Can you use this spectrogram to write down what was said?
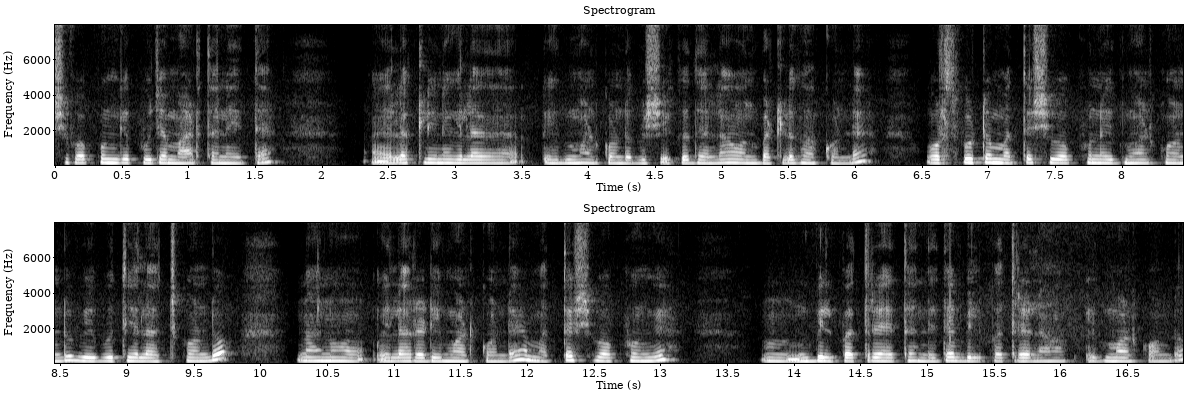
ಶಿವಪ್ಪನಿಗೆ ಪೂಜೆ ಮಾಡ್ತಾನೆ ಇದ್ದೆ. ಎಲ್ಲ ಕ್ಲೀನಾಗೆಲ್ಲ ಇದು ಮಾಡಿಕೊಂಡು ಅಭಿಷೇಕದೆಲ್ಲ ಒಂದು ಬಟ್ಲಿಗೆ ಹಾಕ್ಕೊಂಡೆ ಒರೆಸ್ಬಿಟ್ಟು ಮತ್ತೆ ಶಿವಪ್ಪನ ಇದು ಮಾಡಿಕೊಂಡು ವಿಭೂತಿ ಎಲ್ಲ ಹಚ್ಕೊಂಡು ನಾನು ಎಲ್ಲ ರೆಡಿ ಮಾಡಿಕೊಂಡೆ. ಮತ್ತು ಶಿವಪ್ಪನಿಗೆ ಬಿಲ್ಪತ್ರೆ ತಂದಿದ್ದೆ. ಬಿಲ್ಪತ್ರೆ ಎಲ್ಲ ಇದು ಮಾಡಿಕೊಂಡು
